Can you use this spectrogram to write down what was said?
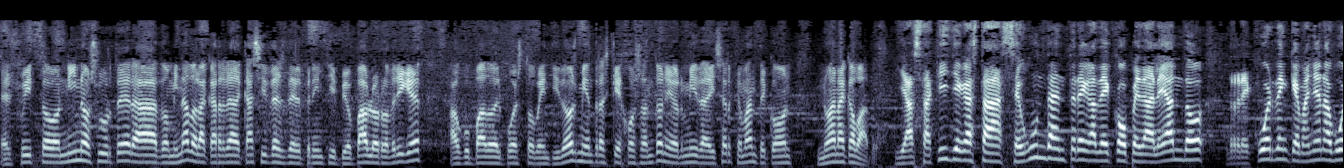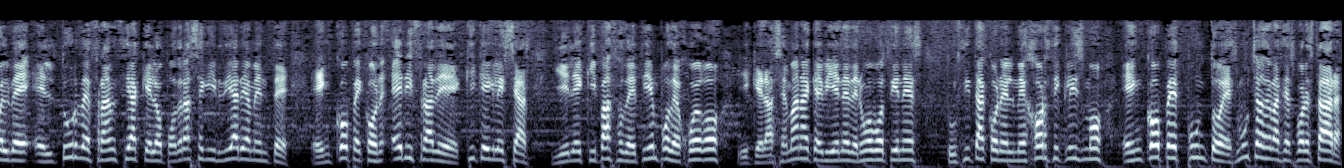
el suizo Nino Surter ha dominado la carrera casi desde el principio. Pablo Rodríguez ha ocupado el puesto 22, mientras que José Antonio Hermida y Sergio Mantecón no han acabado. Y hasta aquí llega esta segunda entrega de Copedaleando. Recuerden que mañana vuelve el Tour de Francia, que lo podrá seguir diariamente en Cope con Eri Frade, Quique Y el equipazo de tiempo de juego. Y que la semana que viene de nuevo tienes tu cita con el mejor ciclismo en cope.es. Muchas gracias por estar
